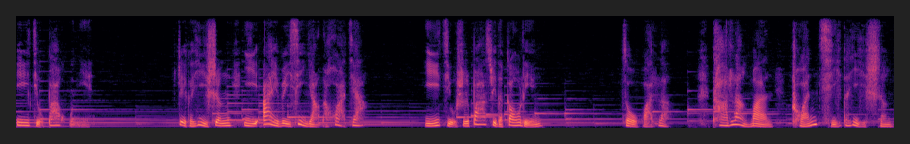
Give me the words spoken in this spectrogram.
一九八五年，这个一生以爱为信仰的画家，以九十八岁的高龄，走完了他浪漫传奇的一生。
